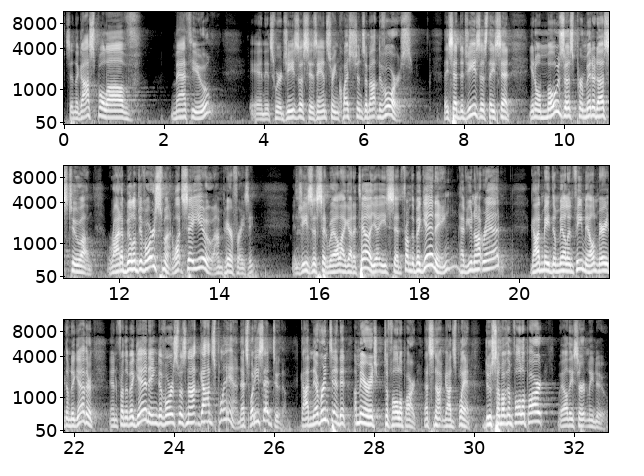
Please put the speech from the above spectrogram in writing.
It's in the Gospel of Matthew, and it's where Jesus is answering questions about divorce. They said to Jesus, they said, you know, Moses permitted us to uh, write a bill of divorcement. What say you? I'm paraphrasing. And Jesus said, Well, I got to tell you, he said, From the beginning, have you not read? God made them male and female, married them together. And from the beginning, divorce was not God's plan. That's what he said to them. God never intended a marriage to fall apart. That's not God's plan. Do some of them fall apart? Well, they certainly do.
